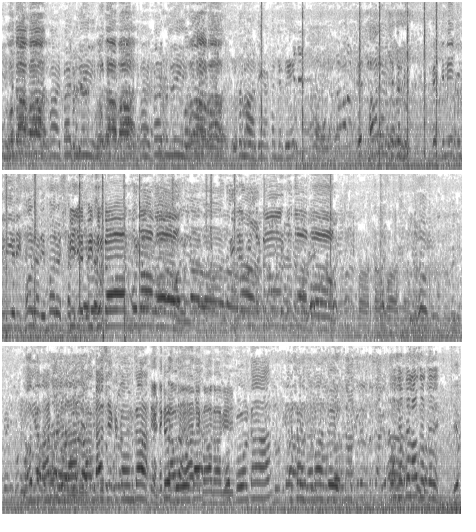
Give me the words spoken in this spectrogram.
ਮੁਰਦਾਬਾਦ। ਭਾਜਪਾ ਮੁਰਦਾਬਾਦ ਭਾਜਪਾ ਮੁਰਦਾਬਾਦ ਉਧਰ ਮਾਰਦੇ ਆ ਕੰਜਰ ਦੇ ਇਹ ਸਾਰਿਆਂ ਨੂੰ ਸਿੱਧਰ ਜੋ ਇਹ ਜਿੰਨੀ ਇਹਦੀ ਸਾਰਿਆਂ ਦੇ ਮਾਰੇ ਬੀਜੇਪੀ ਸਰਕਾਰ ਮੁਰਦਾਬਾਦ ਦਾ ਸਿੱਖ ਕੌਮ ਦਾ ਢਿੱਡ ਕਿਤਾਬ ਦਾ ਆਇਆ ਨੇ ਖਾ ਖਾ ਕੇ। ਉਹ ਬੋਲਦਾ ਪਛਾਣਿਆ ਵਾਸਤੇ। ਉਹ ਸੱਤੇ ਲਾ ਸੱਤੇ ਸਿੱਖ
